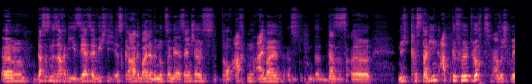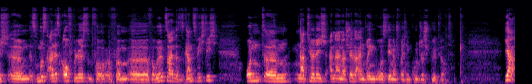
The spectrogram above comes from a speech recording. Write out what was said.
Ähm, das ist eine Sache, die sehr, sehr wichtig ist, gerade bei der Benutzung der Essentials. Darauf achten, einmal, dass es äh, nicht kristallin abgefüllt wird. Also sprich, ähm, es muss alles aufgelöst und ver, vom, äh, verrührt sein. Das ist ganz wichtig. und ähm, natürlich an einer Stelle einbringen, wo es dementsprechend gut gespült wird. Ja,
